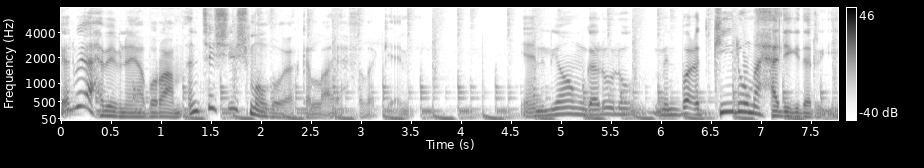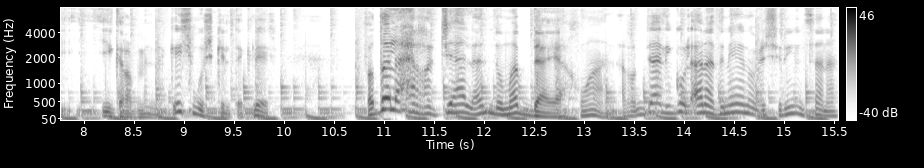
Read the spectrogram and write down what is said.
قالوا يا حبيبنا يا أبو رام إيش إيش موضوعك؟ الله يحفظك يعني. يعني اليوم قالوا له من بعد كيلو ما حد يقدر يقرب منك. إيش مشكلتك؟ ليش؟ فطلع الرجال عنده مبدأ يا أخوان. الرجال يقول أنا 22 سنة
